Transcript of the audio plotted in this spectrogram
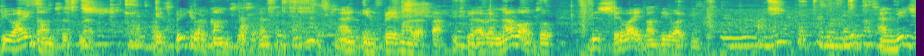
divine consciousness, in spiritual consciousness, and in prema rasa, if you have a love also, this seva is only working. And which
